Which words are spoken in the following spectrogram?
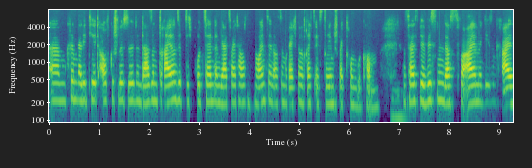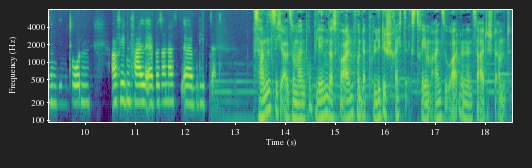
ähm, Kriminalität aufgeschlüsselt und da sind 73 Prozent im Jahr 2019 aus dem rechten und rechtsextremen Spektrum gekommen. Mhm. Das heißt, wir wissen, dass vor allem in diesen Kreisen die Methoden auf jeden Fall äh, besonders äh, beliebt sind. Es handelt sich also um ein Problem, das vor allem von der politisch rechtsextrem einzuordnenden Seite stammt.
